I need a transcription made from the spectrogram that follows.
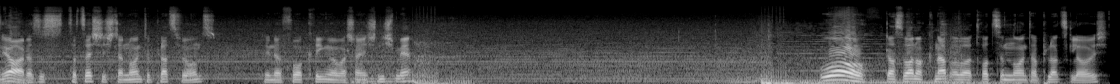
Ja, das ist tatsächlich der neunte Platz für uns. Den davor kriegen wir wahrscheinlich nicht mehr. Wow, das war noch knapp, aber trotzdem neunter Platz, glaube ich.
